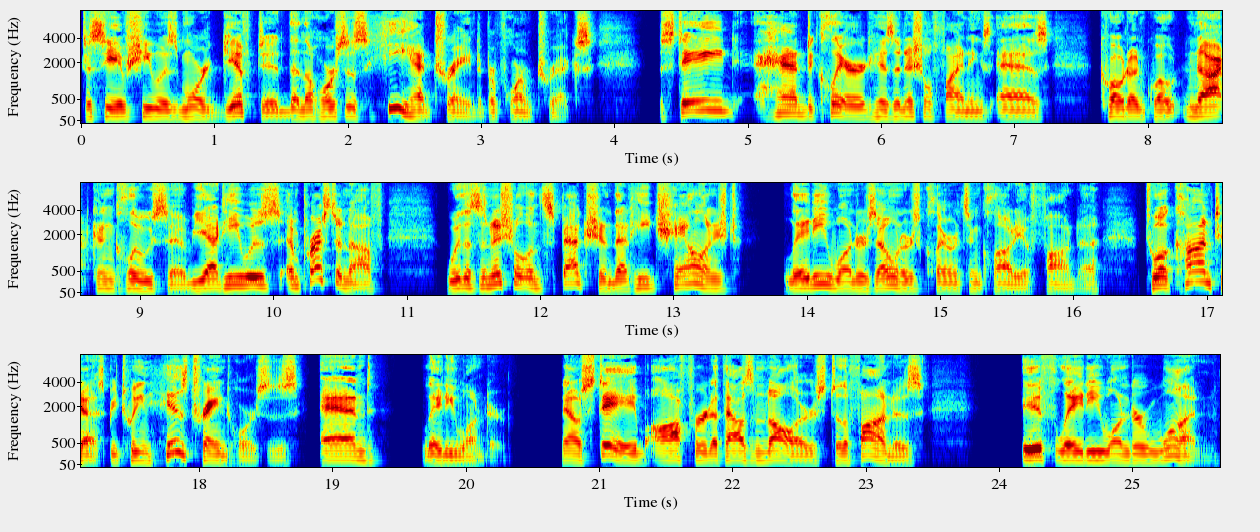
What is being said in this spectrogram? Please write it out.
to see if she was more gifted than the horses he had trained to perform tricks. Stabe had declared his initial findings as quote unquote not conclusive, yet he was impressed enough with his initial inspection that he challenged Lady Wonder's owners, Clarence and Claudia Fonda, to a contest between his trained horses and Lady Wonder. Now, Stabe offered $1,000 to the Fondas if Lady Wonder won.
